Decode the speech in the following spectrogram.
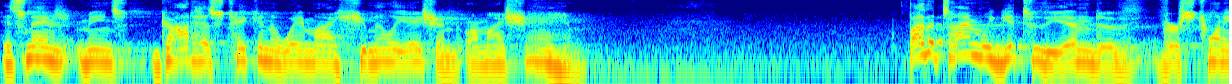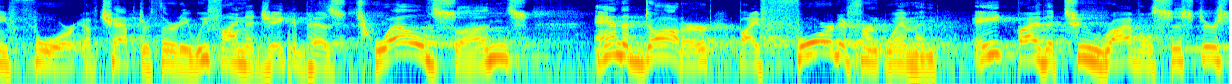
Its name means God has taken away my humiliation or my shame. By the time we get to the end of verse 24 of chapter 30, we find that Jacob has 12 sons and a daughter by four different women eight by the two rival sisters,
